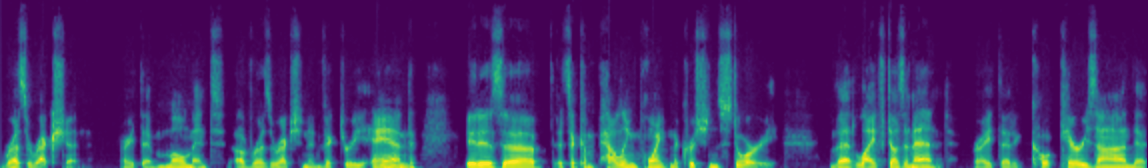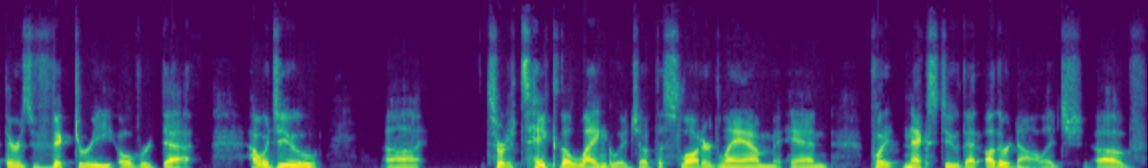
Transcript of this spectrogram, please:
resurrection, right? That moment of resurrection and victory. And it is a it's a compelling point in the Christian story that life doesn't end, right? That it co- carries on, that there's victory over death. How would you uh, sort of take the language of the slaughtered lamb and put it next to that other knowledge of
